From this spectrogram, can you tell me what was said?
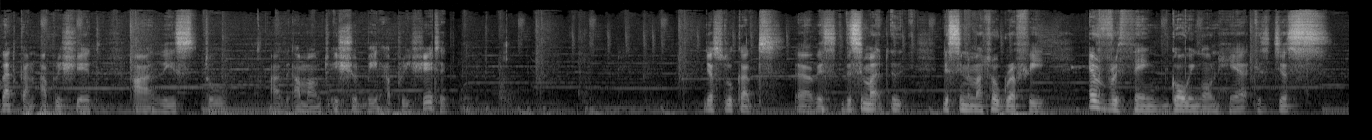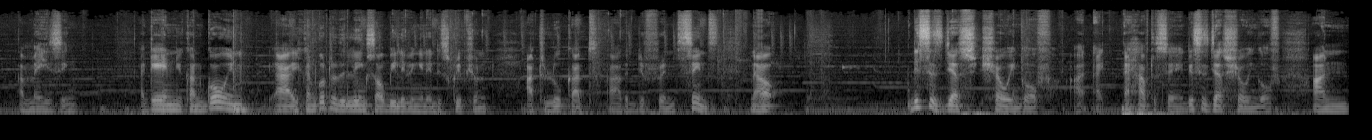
that can appreciate uh, this to uh, the amount it should be appreciated. Just look at uh, this, the, the cinematography, everything going on here is just amazing. Again, you can go in, uh, you can go to the links I'll be leaving in the description uh, to look at uh, the different scenes. Now, this is just showing off. I, I, I have to say, this is just showing off. And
